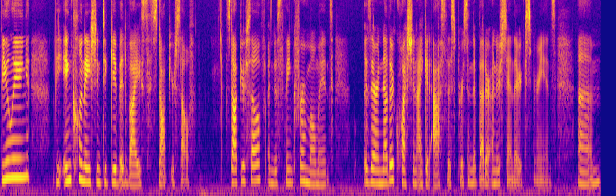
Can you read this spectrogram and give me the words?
feeling the inclination to give advice, stop yourself. Stop yourself and just think for a moment is there another question I could ask this person to better understand their experience? Um,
